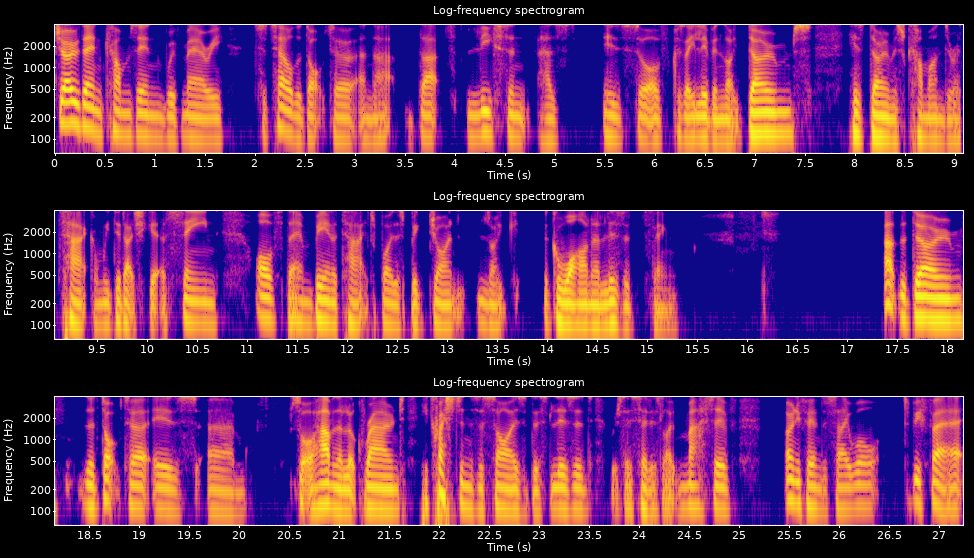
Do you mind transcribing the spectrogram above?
Jo then comes in with mary to tell the doctor and that that Leeson has his sort of because they live in like domes his dome has come under attack and we did actually get a scene of them being attacked by this big giant like iguana lizard thing. At the dome the doctor is um, sort of having a look round. He questions the size of this lizard which they said is like massive only for him to say well to be fair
